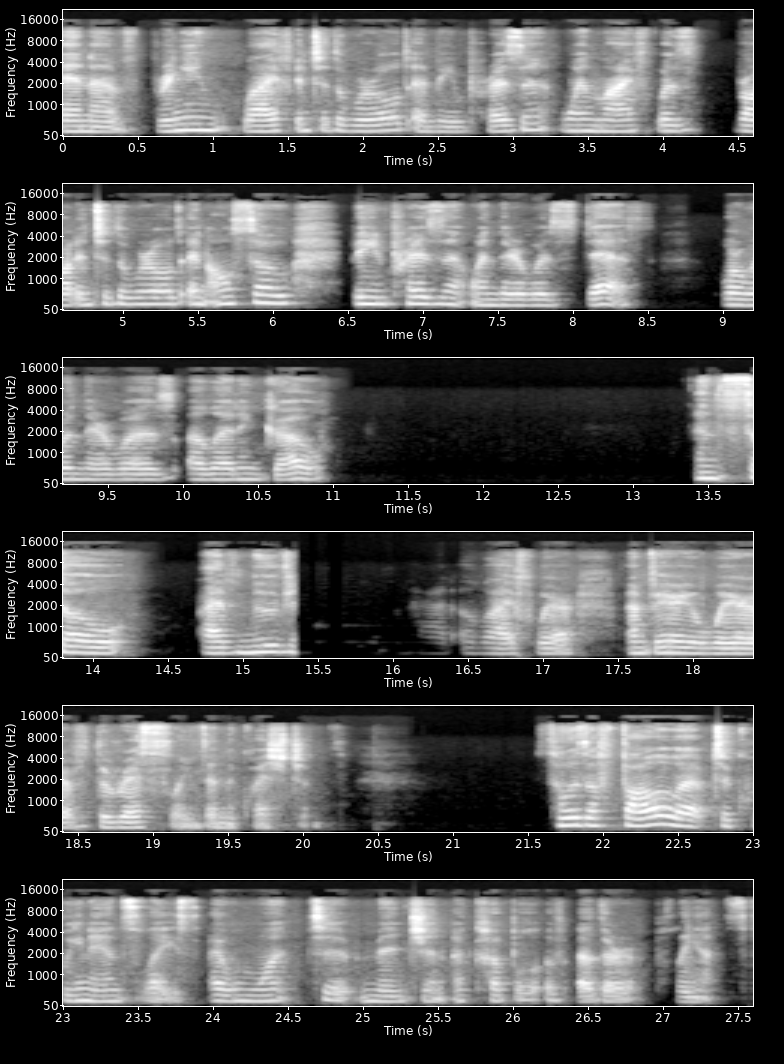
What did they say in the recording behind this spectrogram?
and of bringing life into the world and being present when life was brought into the world, and also being present when there was death or when there was a letting go. And so I've moved and had a life where I'm very aware of the wrestlings and the questions. So, as a follow up to Queen Anne's lace, I want to mention a couple of other plants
